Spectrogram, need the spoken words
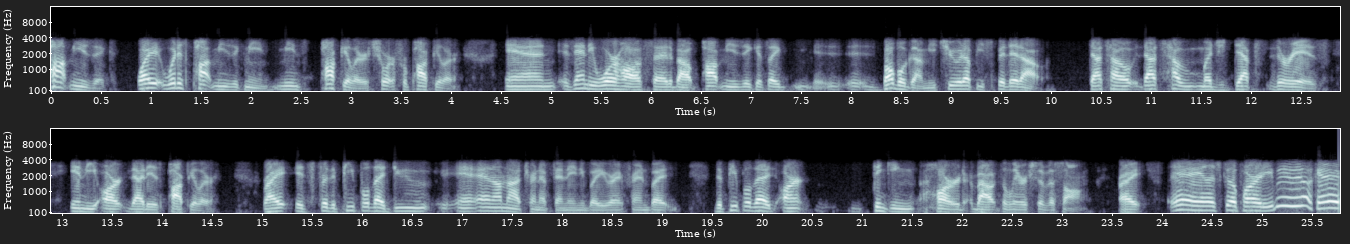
pop music. Why? What does pop music mean? It means popular. It's short for popular. And as Andy Warhol said about pop music, it's like it's bubblegum. You chew it up, you spit it out. That's how that's how much depth there is in the art that is popular right? It's for the people that do, and I'm not trying to offend anybody, right, friend? But the people that aren't thinking hard about the lyrics of a song, right? Hey, let's go party. Okay,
